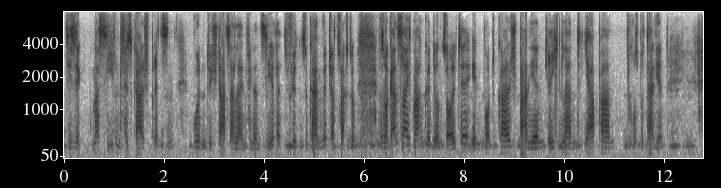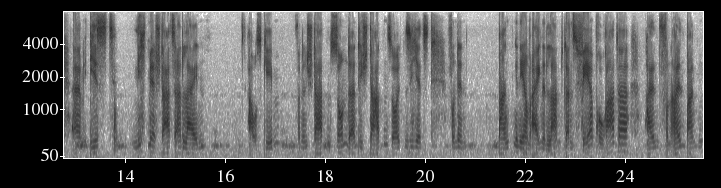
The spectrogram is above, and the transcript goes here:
diese massiven Fiskalspritzen wurden durch Staatsanleihen finanziert, führten zu keinem Wirtschaftswachstum. Was man ganz leicht machen könnte und sollte in Portugal, Spanien, Griechenland, Japan, Großbritannien, ähm, ist nicht mehr Staatsanleihen ausgeben von den Staaten, sondern die Staaten sollten sich jetzt von den Banken in ihrem eigenen Land ganz fair pro rata allen, von allen Banken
